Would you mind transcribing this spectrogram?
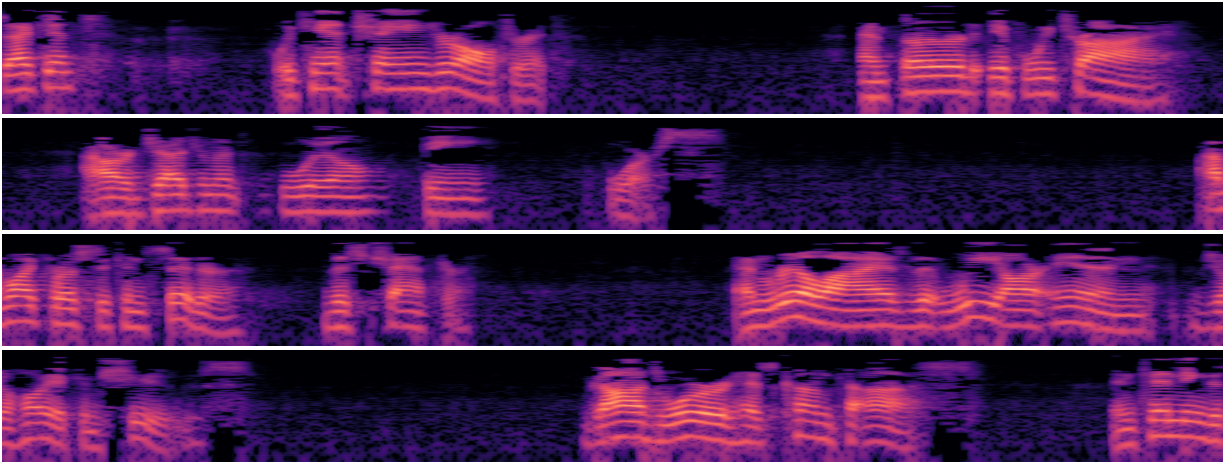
Second, we can't change or alter it. And third, if we try, our judgment will be worse. I'd like for us to consider this chapter and realize that we are in Jehoiakim's shoes. God's Word has come to us, intending to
